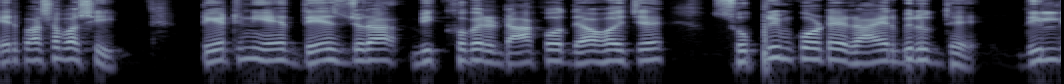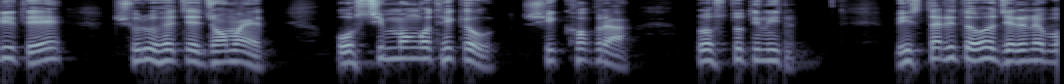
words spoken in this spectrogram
এর পাশাপাশি টেট নিয়ে দেশজোড়া বিক্ষোভের ডাকও দেওয়া হয়েছে। সুপ্রিম কোর্টের রায়ের বিরুদ্ধে দিল্লিতে শুরু হয়েছে জমায়েত। পশ্চিমবঙ্গ থেকেও শিক্ষকরা প্রস্তুতি নিচ্ছেন। বিস্তারিত জেনে নেব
